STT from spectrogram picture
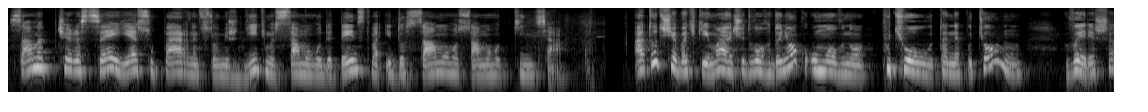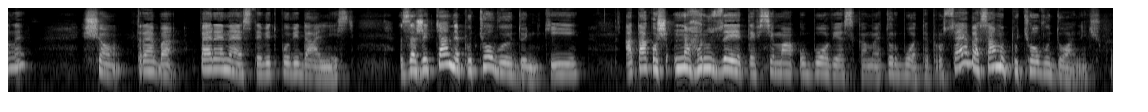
Саме через це є суперництво між дітьми з самого дитинства і до самого самого кінця. А тут ще батьки, маючи двох доньок, умовно путьову та непутьову, вирішили, що треба перенести відповідальність за життя непутьової доньки, а також нагрузити всіма обов'язками турботи про себе саме путьову донечку.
